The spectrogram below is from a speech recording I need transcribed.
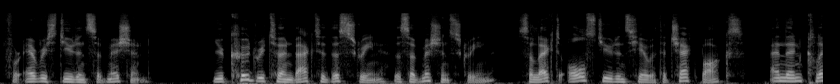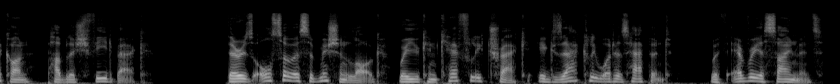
for every student submission, you could return back to this screen, the submission screen, select all students here with a checkbox, and then click on Publish Feedback. There is also a submission log where you can carefully track exactly what has happened with every assignment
